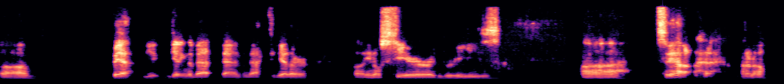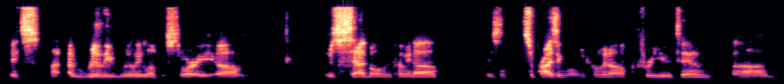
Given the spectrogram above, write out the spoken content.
Um, but yeah, you, getting the bat, band back together, uh, you know, Cere and Greez. Uh, so yeah, I don't know. It's I, I really really love the story. Um, there's a sad moment coming up. There's a surprising moment coming up for you, Tim. Um,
